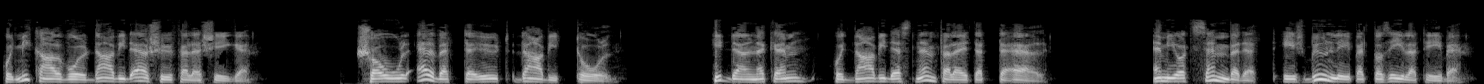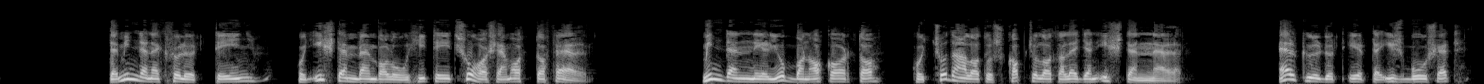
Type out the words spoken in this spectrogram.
hogy Mikál volt Dávid első felesége. Saul elvette őt Dávidtól. Hidd el nekem, hogy Dávid ezt nem felejtette el. Emiatt szenvedett és bűn lépett az életébe. De mindenek fölött tény, hogy Istenben való hitét sohasem adta fel. Mindennél jobban akarta, hogy csodálatos kapcsolata legyen Istennel. Elküldött érte Isbóset,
